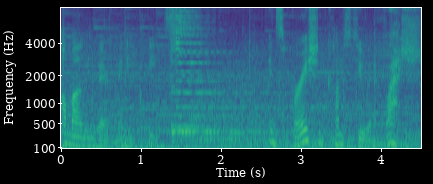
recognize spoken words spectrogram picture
Among their many feats, inspiration comes to you in a flash,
